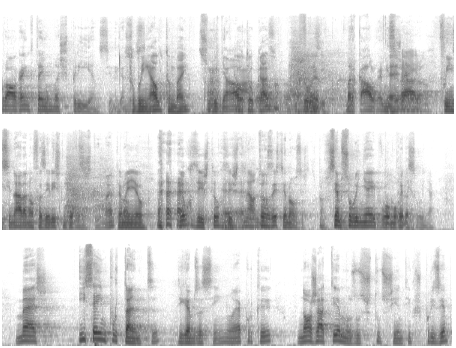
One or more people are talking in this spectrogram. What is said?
por alguém que tem uma experiência, digamos Sublinhá-lo também. Sublinhá-lo. É o teu caso, Júlio? Marcá-lo, é miserável. Fui ensinado a não fazer isto, nunca resisti, não é? Também eu. Eu resisto, eu resisto. Não, Tu resistes? Eu não resisto. Sempre sublinhei e vou morrer a sublinhar. Mas isso é importante, digamos assim, não é? Porque nós já temos os estudos científicos, por exemplo,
